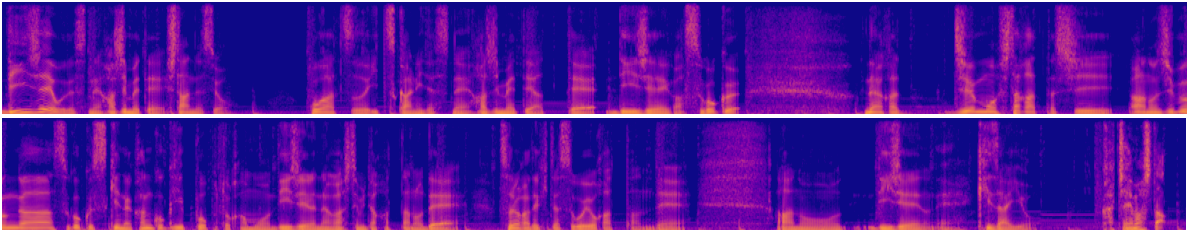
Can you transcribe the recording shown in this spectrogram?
DJ をですね初めてしたんですよ。5月5日にですね初めてやって DJ がすごくなんか自分もしたかったしあの自分がすごく好きな韓国ヒップホップとかも DJ で流してみたかったのでそれができてすごい良かったんであの DJ のね機材を買っちゃいました。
